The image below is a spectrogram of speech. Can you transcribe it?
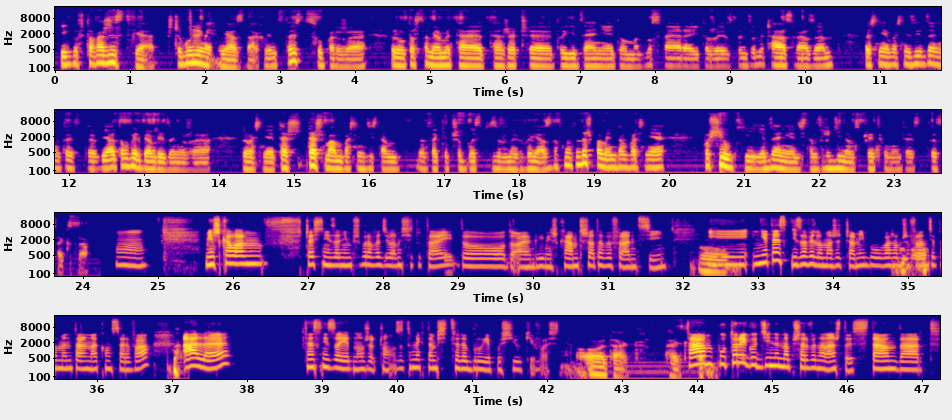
jakby w towarzystwie, szczególnie tak. na wyjazdach, więc to jest super, że, że utożsamiamy te, te rzeczy, to jedzenie, tą atmosferę i to, że spędzamy czas razem właśnie, właśnie z jedzeniem. To jest, ja to uwielbiam w jedzeniu, że, że właśnie też, też mam właśnie gdzieś tam takie przybłyski z różnych wyjazdów, no to też pamiętam właśnie posiłki, jedzenie gdzieś tam z rodziną, z przyjaciółmi, to jest, to jest ekstra. Hmm. Mieszkałam wcześniej, zanim przeprowadziłam się tutaj do, do Anglii, mieszkałam trzy lata we Francji i nie tęsknię za wieloma rzeczami, bo uważam, że Francja to mentalna konserwa, ale tęsknię za jedną rzeczą, za tym jak tam się celebruje posiłki właśnie. O tak, tak. Tam tak. półtorej godziny na przerwę na lunch to jest standard.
